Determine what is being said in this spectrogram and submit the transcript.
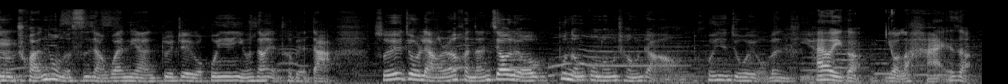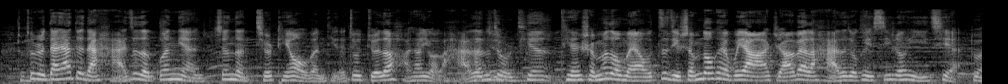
就传统的思想观念对这个婚姻影响也特别大。所以就是两个人很难交流，不能共同成长，婚姻就会有问题。还有一个有了孩子。就是大家对待孩子的观念真的其实挺有问题的，就觉得好像有了孩子，孩子就是天天什么都没有，我自己什么都可以不要啊，只要为了孩子就可以牺牲一切。对，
